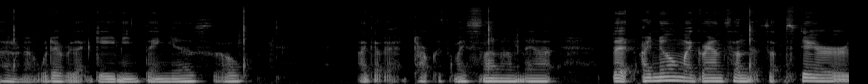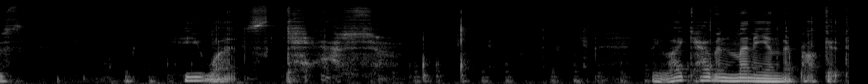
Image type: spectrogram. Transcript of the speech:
I don't know, whatever that gaming thing is. So I got to talk with my son on that. But I know my grandson that's upstairs, he wants cash. They like having money in their pocket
